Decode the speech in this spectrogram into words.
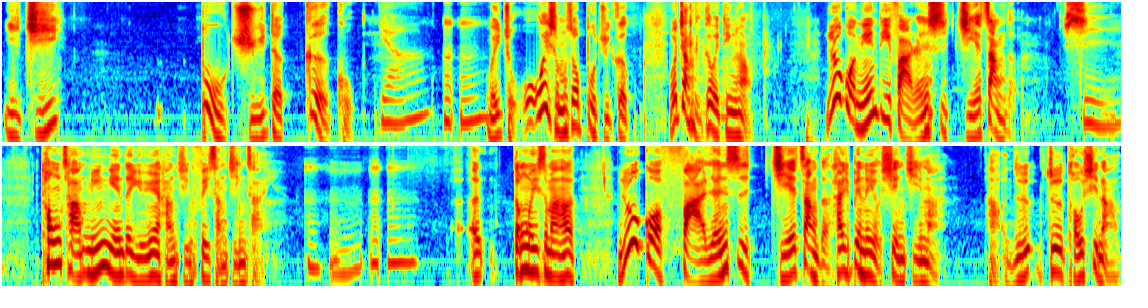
以及布局的个股呀，嗯嗯，为主。我为什么说布局个股？我讲给各位听哈。如果年底法人是结账的，是，通常明年的元月行情非常精彩。嗯嗯嗯嗯，呃，懂我意思吗？哈，如果法人是结账的，他就变成有现金嘛。好，如就是投信啊。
